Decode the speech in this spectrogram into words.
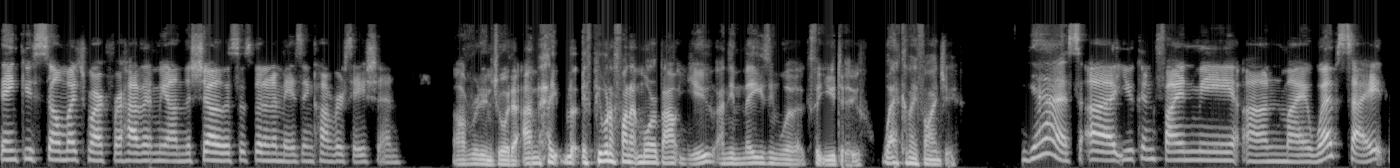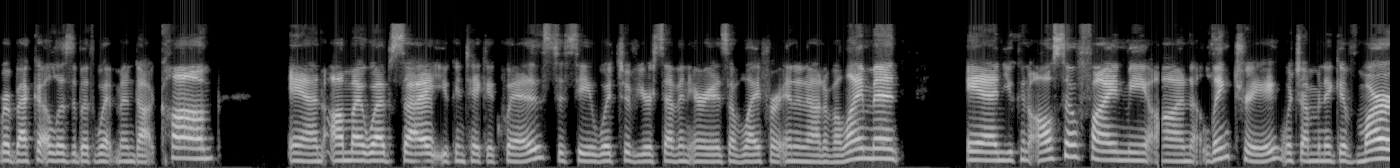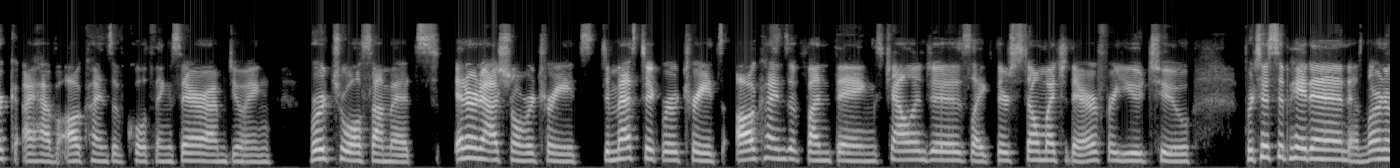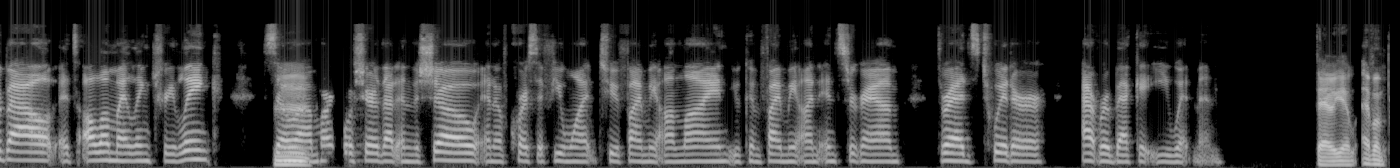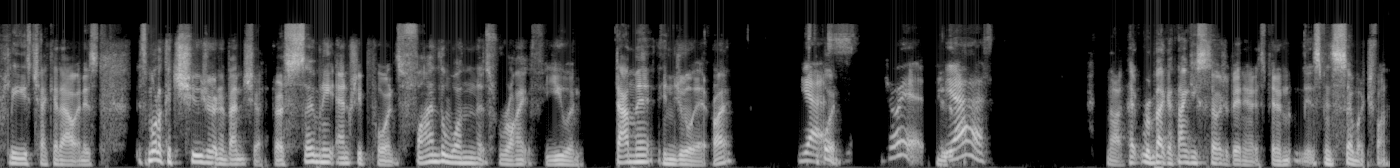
Thank you so much, Mark, for having me on the show. This has been an amazing conversation. I've really enjoyed it. And hey, look, if people want to find out more about you and the amazing work that you do, where can they find you? Yes, uh, you can find me on my website, RebeccaElizabethWhitman.com. And on my website, you can take a quiz to see which of your seven areas of life are in and out of alignment. And you can also find me on Linktree, which I'm going to give Mark. I have all kinds of cool things there. I'm doing virtual summits, international retreats, domestic retreats, all kinds of fun things, challenges. Like there's so much there for you to participate in and learn about. It's all on my Linktree link. So Mm. uh, Mark will share that in the show. And of course, if you want to find me online, you can find me on Instagram, Threads, Twitter at Rebecca E. Whitman. There we go. Everyone, please check it out. And it's it's more like a choose your own adventure. There are so many entry points. Find the one that's right for you and damn it, enjoy it, right? Yes. Enjoy it. Yeah. Yes. No, hey, Rebecca, thank you so much for being here. It's been it's been so much fun.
